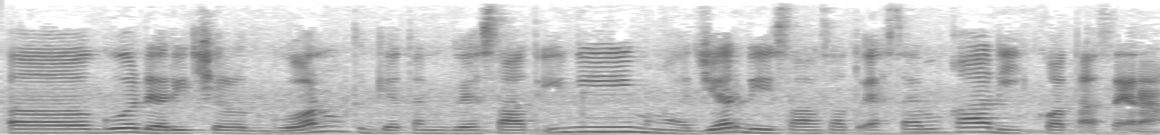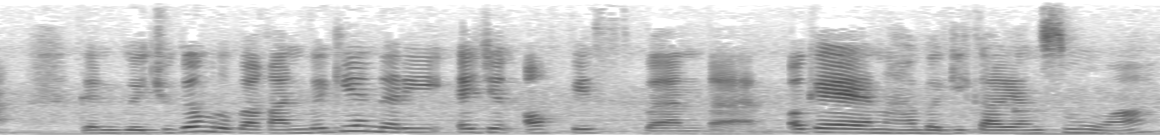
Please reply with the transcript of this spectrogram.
Uh, Gue dari Cilegon. Kegiatan gue saat ini mengajar di salah satu SMK di kota Serang. Dan gue juga merupakan bagian dari Agent Office Banten Oke, nah bagi kalian semua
